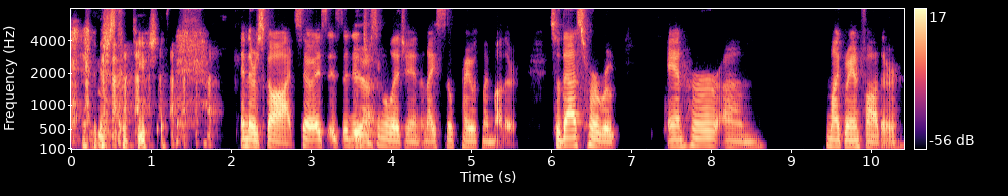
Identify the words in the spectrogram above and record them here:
there's confucius and there's god so it's, it's an yeah. interesting religion and i still pray with my mother so that's her root and her um my grandfather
